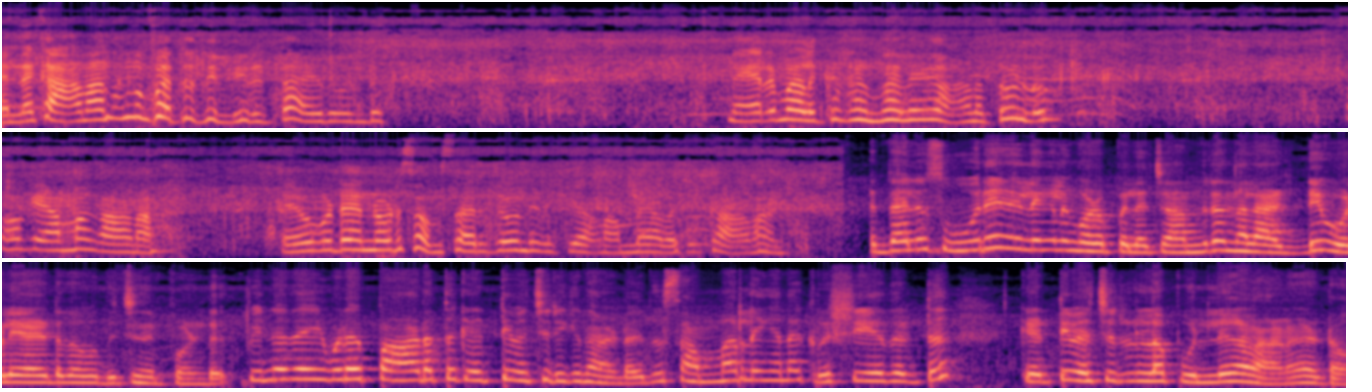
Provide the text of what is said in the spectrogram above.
എന്നെ കാണാനൊന്നും പറ്റത്തില്ല ഇരുട്ടായതുകൊണ്ട്. നേരം വെളുക്കണം എന്നാലേ കാണത്തുള്ളൂ. ഓക്കെ അമ്മ കാണാം. എവിടെ എന്നോട് സംസാരിച്ചുകൊണ്ടിരിക്കുകയാണ് അമ്മ അതൊക്കെ കാണാൻ. എന്തായാലും സൂര്യൻ ഇല്ലെങ്കിലും കുഴപ്പമില്ല. ചന്ദ്രൻ നല്ല അടിപൊളിയായിട്ട് ഉദിച്ച് നിൽപ്പുണ്ട് പിന്നെ ദേ ഇവിടെ പാടത്ത് കെട്ടി വെച്ചിരിക്കുന്നുണ്ടോ. ഇത് സമ്മറിൽ ഇങ്ങനെ കൃഷി ചെയ്തിട്ട് കെട്ടി വെച്ചിട്ടുള്ള പുല്ലുകളാണ് കേട്ടോ.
